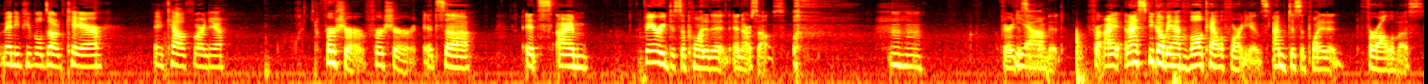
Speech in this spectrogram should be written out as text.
many people don't care in California. For sure, for sure. It's uh it's I'm very disappointed in, in ourselves. mm-hmm. Very Yeah. disappointed. For I and I speak on behalf of all Californians. I'm disappointed for all of us.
